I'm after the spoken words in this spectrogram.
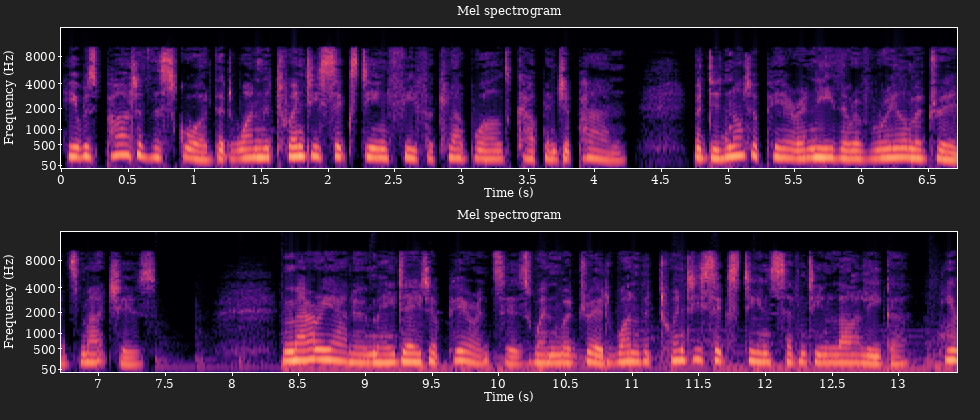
he was part of the squad that won the 2016 FIFA Club World Cup in Japan, but did not appear in either of Real Madrid's matches. Mariano made eight appearances when Madrid won the 2016-17 La Liga. He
